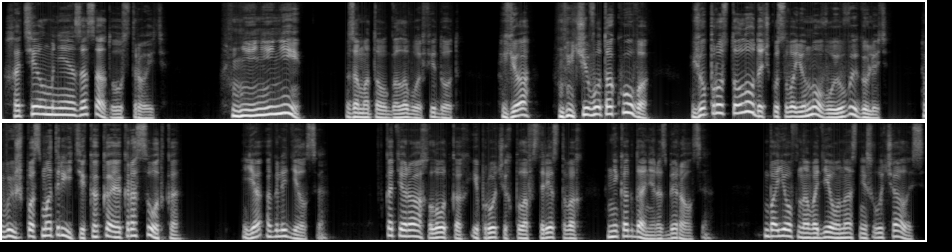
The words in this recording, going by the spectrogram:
Хотел мне засаду устроить. «Не-не-не», – замотал головой Федот. «Я? Ничего такого. Я просто лодочку свою новую выгулять. Вы ж посмотрите, какая красотка!» Я огляделся. В катерах, лодках и прочих плавсредствах никогда не разбирался. Боев на воде у нас не случалось,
